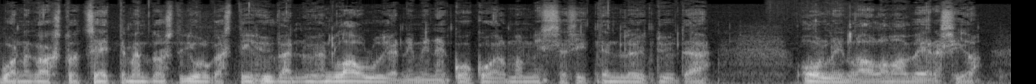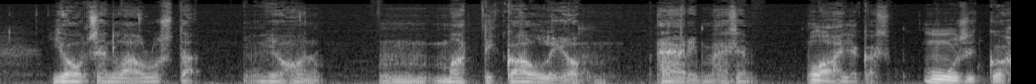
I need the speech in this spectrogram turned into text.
vuonna 2017 julkaistiin Hyvän yön lauluja niminen kokoelma, missä sitten löytyy tämä Ollin laulama versio Joutsen laulusta, johon mm, Matti Kallio, äärimmäisen lahjakas muusikko,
